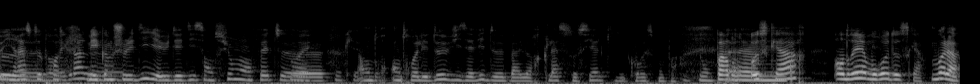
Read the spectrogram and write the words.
ils restent euh, dans proches. grades, Mais comme euh, je te l'ai dit, il y a eu des dissensions en fait euh, entre, entre les deux vis-à-vis de bah, leur classe sociale qui correspond pas. Donc, pardon, Euh, Oscar, André amoureux d'Oscar. Voilà,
